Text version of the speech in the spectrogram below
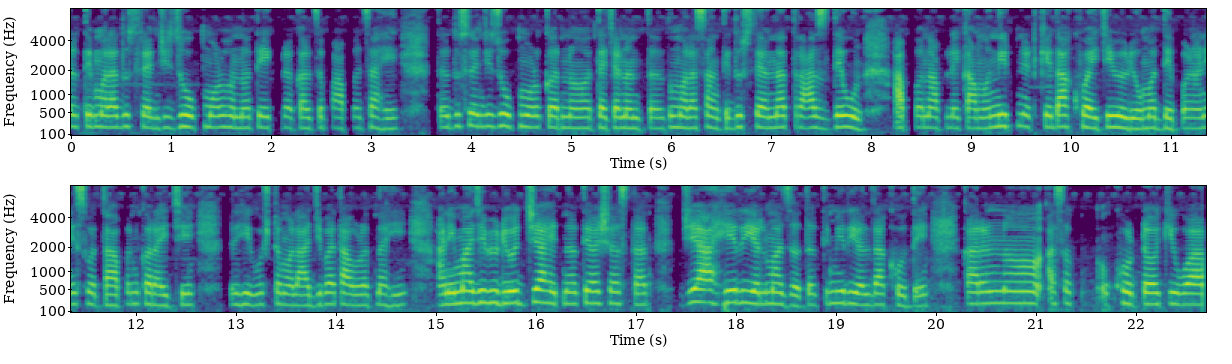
तर ते मला दुसऱ्यांची झोपमोड होणं ते एक प्रकारचं पापच आहे. तर दुसऱ्यांची झोपमोड करणं त्याच्यानंतर तुम्हाला सांगते दुसऱ्यांना त्रास देऊन आपण आपले कामं नीटनेटके दाखवायचे व्हिडिओमध्ये पण आणि स्वतः आपण करायचे. तर ही गोष्ट मला अजिबात आवडत नाही. आणि माझे व्हिडिओज जे आहेत ना ते असे असतात जे आहे रिअल माझं तर ते मी रिअल दाखवते. कारण असं खोटं किंवा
